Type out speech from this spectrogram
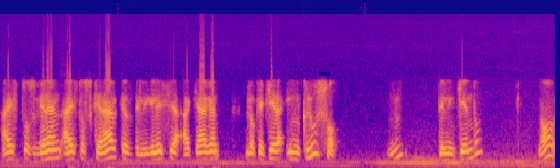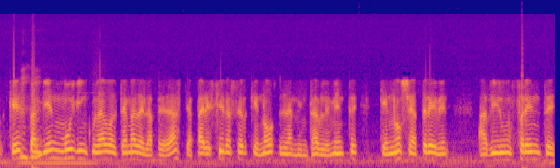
a estos gran, a estos jerarcas de la Iglesia a que hagan lo que quiera, incluso delinquiendo, ¿no? Que es también muy vinculado al tema de la pederastia. Pareciera ser que no, lamentablemente, que no se atreven a abrir un frente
